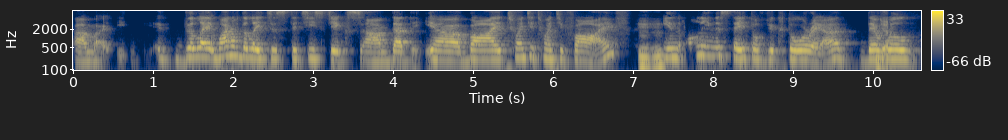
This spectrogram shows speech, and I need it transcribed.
um, the la- one of the latest statistics um, that uh, by 2025, Mm-hmm. in only in the state of Victoria, there Yeah. will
